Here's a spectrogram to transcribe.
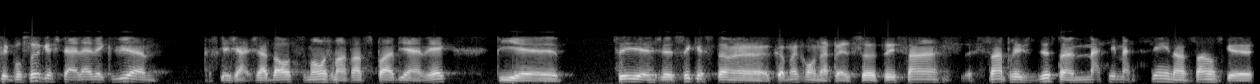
C'est pour ça que j'étais allé avec lui, euh, parce que j'adore Simon, je m'entends super bien avec. Puis, tu sais, je sais que c'est un, comment qu'on appelle ça, tu sais, sans, sans préjudice, c'est un mathématicien dans le sens que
